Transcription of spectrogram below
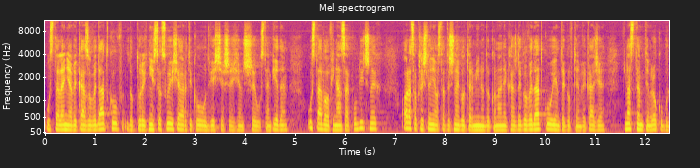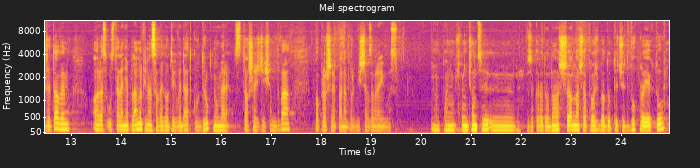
ustalenia wykazu wydatków, do których nie stosuje się artykułu 263 ust. 1 ustawy o finansach publicznych oraz określenia ostatecznego terminu dokonania każdego wydatku ujętego w tym wykazie w następnym roku budżetowym oraz ustalenia planu finansowego tych wydatków, druk numer 162. Poproszę pana burmistrza o zabranie głosu. Panie Przewodniczący, y, Wysoka Rado, nasza, nasza prośba dotyczy dwóch projektów.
